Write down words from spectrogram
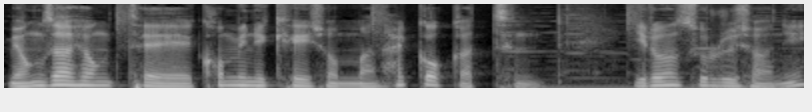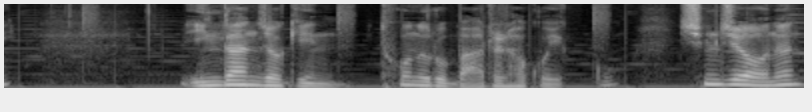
명사 형태의 커뮤니케이션만 할 것 같은 이런 솔루션이 인간적인 톤으로 말을 하고 있고 심지어는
